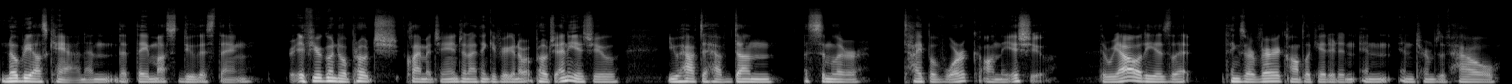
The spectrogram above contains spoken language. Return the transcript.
nobody else can and that they must do this thing if you're going to approach climate change and i think if you're going to approach any issue you have to have done a similar type of work on the issue the reality is that things are very complicated in in, in terms of how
